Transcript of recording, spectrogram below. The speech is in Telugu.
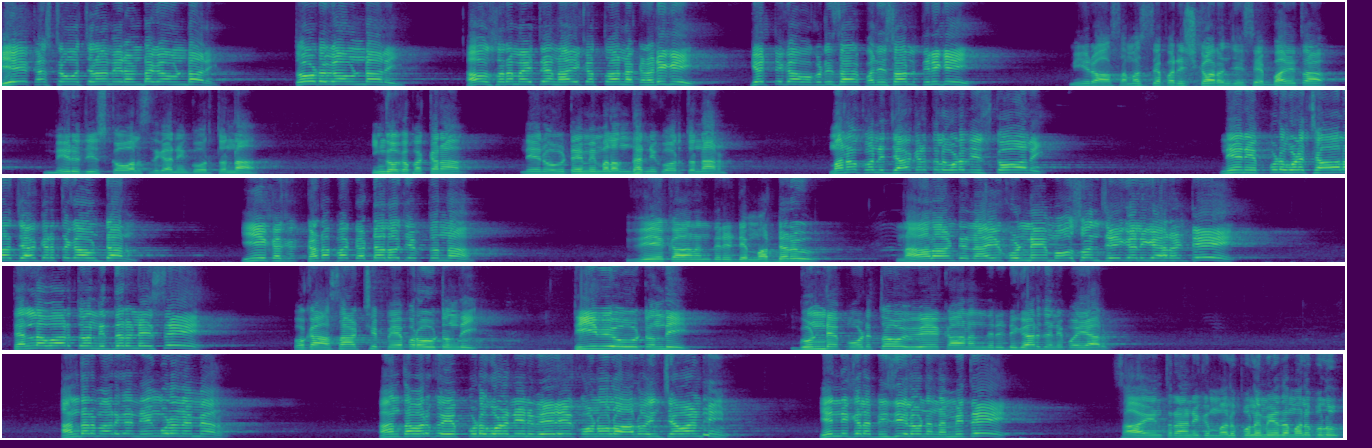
ఏ కష్టం వచ్చినా మీరు అండగా ఉండాలి తోడుగా ఉండాలి. అవసరమైతే నాయకత్వాన్ని అక్కడ అడిగి గట్టిగా ఒకటిసారి పదిసార్లు తిరిగి మీరు ఆ సమస్య పరిష్కారం చేసే బాధ్యత మీరు తీసుకోవాల్సిందిగా నేను కోరుతున్నా. ఇంకొక పక్కన నేను ఒకటే మిమ్మల్ని అందరినీ కోరుతున్నాను. మనం కొన్ని జాగ్రత్తలు కూడా తీసుకోవాలి. నేను ఎప్పుడు కూడా చాలా జాగ్రత్తగా ఉంటాను. ఈ క- కడప గడ్డలో చెప్తున్నా. వివేకానంద రెడ్డి మర్డరు. నాలాంటి నాయకుడినే మోసం చేయగలిగారంటే తెల్లవారితో నిద్ర లేస్తే ఒక అసాక్షి పేపర్ ఒకటి ఉంది. టీవీ ఒకటి ఉంది. గుండెపోటుతో వివేకానంద రెడ్డి గారు చనిపోయారు. అందరి మారిగా నేను కూడా నమ్మాను. అంతవరకు ఎప్పుడు కూడా నేను వేరే కోణంలో ఆలోచించేవాడిని ఎన్నికల బిజీలో ఉన్న నమ్మితే సాయంత్రానికి మలుపుల మీద మలుపులు.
